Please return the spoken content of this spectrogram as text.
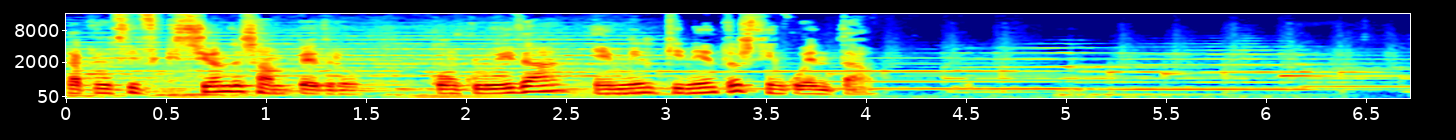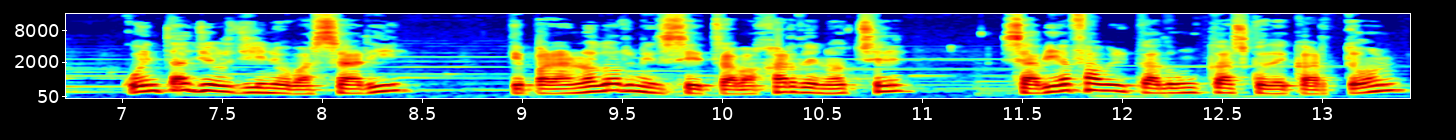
la crucifixión de San Pedro, concluida en 1550. Cuenta Giorgino Vasari que para no dormirse y trabajar de noche, se había fabricado un casco de cartón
